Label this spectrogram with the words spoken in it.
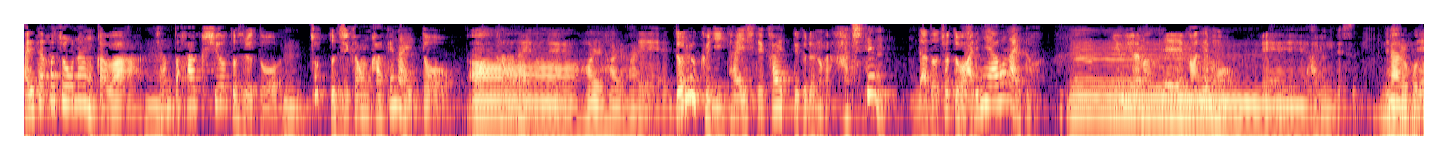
有高町なんかはうん、ちゃんと把握しようとすると、うん。ちょっと時間をかけないとあわからないので、はいはいはい。えー努力に対して返ってくるのが8点だとちょっと割に合わないと。いうようなテーマでも、えーあるんです。なるほど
